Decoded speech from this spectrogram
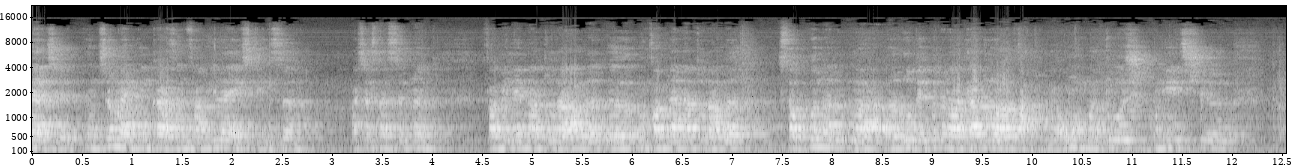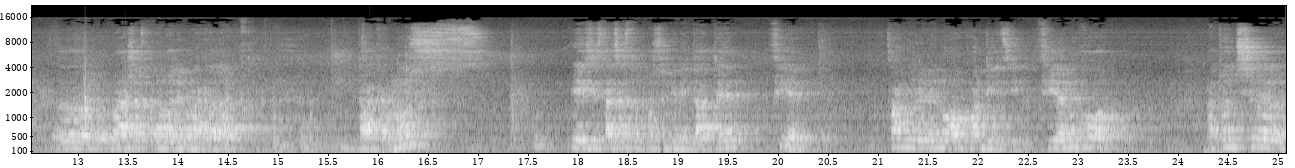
merge, în cel mai bun caz, în familia extinsă, aceasta însemnând familie naturală, uh, în familia naturală sau până la rude, până la gradul al patrulea. Un mătuși, bunici, uh, noi așa spunem rude până la gradul al patrulea. Dacă nu există această posibilitate, fie familiile nu au condiții, fie nu vor, atunci uh,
